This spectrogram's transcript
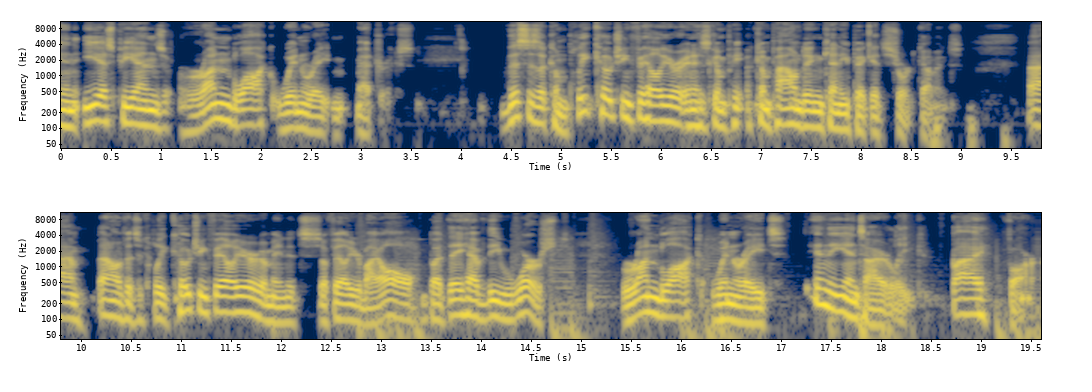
in ESPN's run block win rate metrics. This is a complete coaching failure and is comp- compounding Kenny Pickett's shortcomings. Um, I don't know if it's a complete coaching failure. I mean, it's a failure by all, but they have the worst run block win rate in the entire league by far.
